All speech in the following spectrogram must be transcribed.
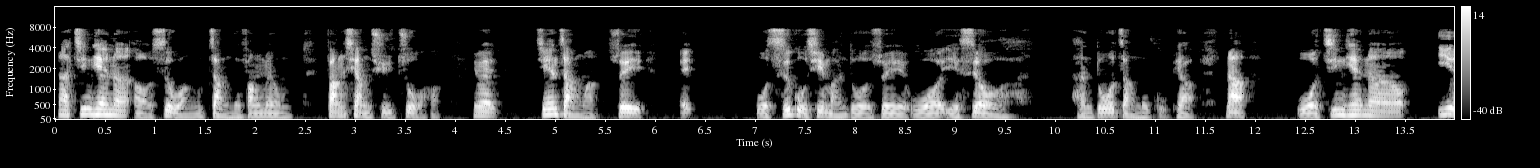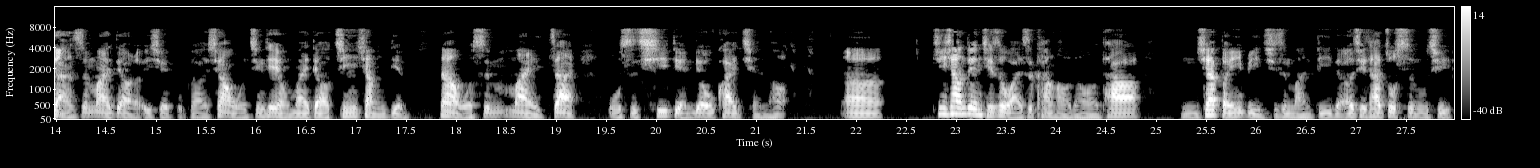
那今天呢，哦，是往涨的方面方向去做哈，因为今天涨嘛，所以诶，我持股期蛮多的，所以我也是有很多涨的股票。那我今天呢，依然是卖掉了一些股票，像我今天有卖掉金像电，那我是卖在五十七点六块钱哈，呃。金像电其实我还是看好的哦，它嗯现在本益比其实蛮低的，而且它做伺服器，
